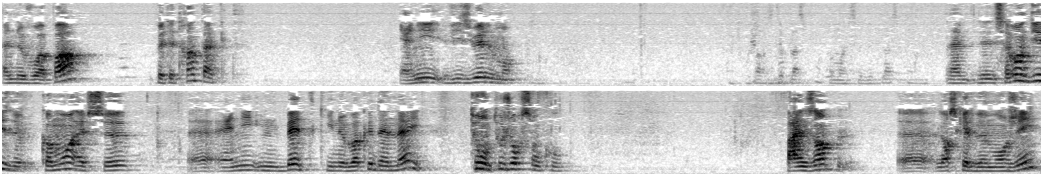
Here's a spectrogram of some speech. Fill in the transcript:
elle ne voit pas peut être intact. Yani visuellement. Euh, les savants disent comment elle se. Euh, une bête qui ne voit que d'un œil tourne toujours son cou. Par exemple, euh, lorsqu'elle veut manger,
